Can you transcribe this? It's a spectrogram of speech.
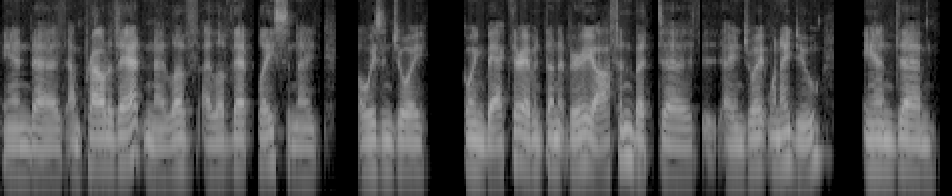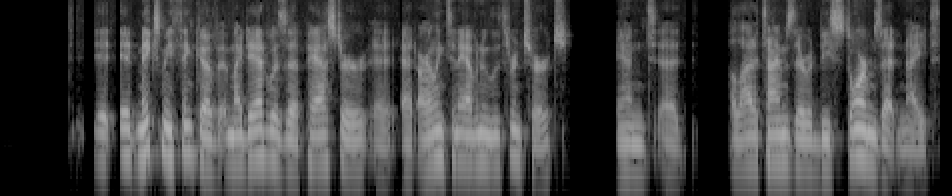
and I'm proud of that, and I love I love that place, and I always enjoy going back there. I haven't done it very often, but I enjoy it when I do and um, it it makes me think of my dad was a pastor at, Arlington Avenue Lutheran Church, and uh, a lot of times there would be storms at night.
